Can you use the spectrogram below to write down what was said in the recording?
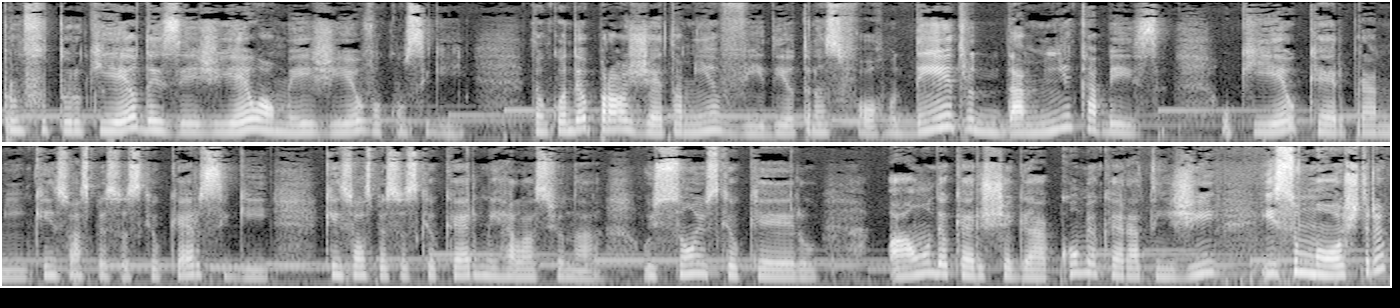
para um futuro que eu desejo, eu almejo e eu vou conseguir. Então, quando eu projeto a minha vida e eu transformo dentro da minha cabeça o que eu quero para mim, quem são as pessoas que eu quero seguir, quem são as pessoas que eu quero me relacionar, os sonhos que eu quero, aonde eu quero chegar, como eu quero atingir, isso mostra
